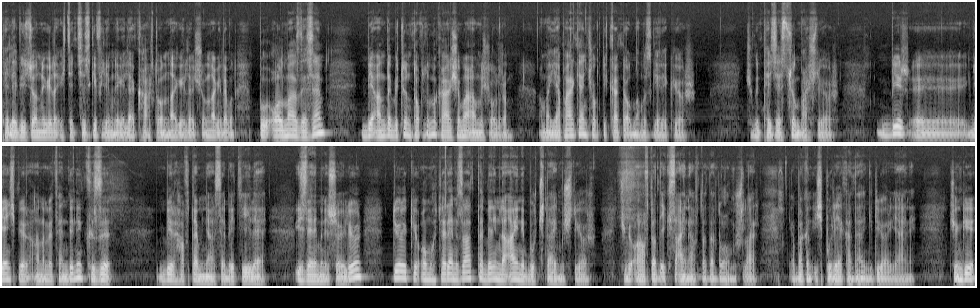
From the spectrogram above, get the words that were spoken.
televizyonuyla, işte çizgi filmleriyle, kartonlarıyla, şunlarıyla bu, bu olmaz desem bir anda bütün toplumu karşıma almış olurum. Ama yaparken çok dikkatli olmamız gerekiyor. Çünkü tecessüm başlıyor. Bir e, genç bir hanımefendinin kızı bir hafta münasebetiyle izlenimini söylüyor. Diyor ki o muhterem zat da benimle aynı burçtaymış diyor. Çünkü o haftada ikisi aynı haftada doğmuşlar. Ya bakın iş buraya kadar gidiyor yani. Çünkü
